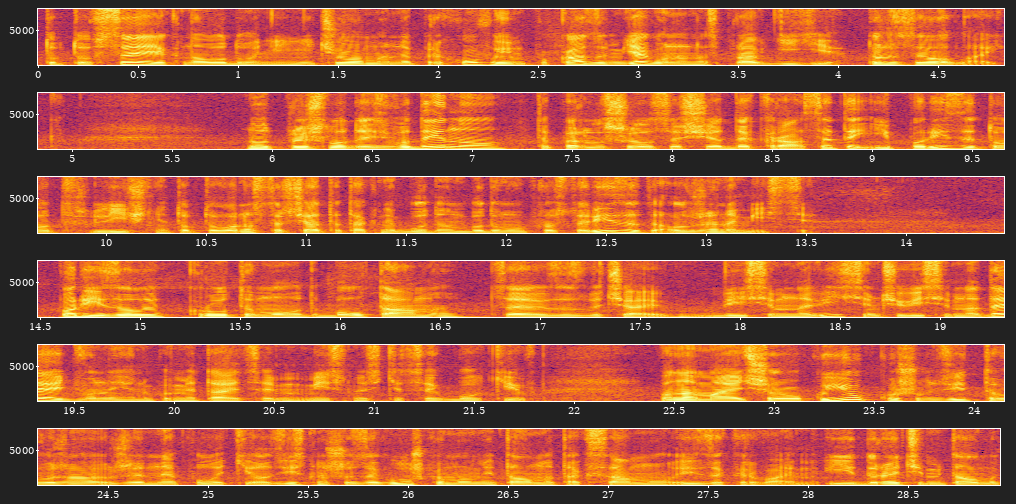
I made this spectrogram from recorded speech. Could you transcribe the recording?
Тобто все як на ладоні. Нічого ми не приховуємо, показуємо, як воно насправді є. Тож ZO лайк. Ну от пройшло десь годину, тепер лишилося ще декрасити і порізати от лішнє. Тобто воно стирчати так не буде. Ми будемо просто різати, але вже на місці. Порізали, крутимо от болтами. Це зазвичай 8 на 8 чи 8 на 9 вони, я не пам'ятаю це міцності цих болтів. Вона має широку юбку, щоб звідти вона вже не полетіла. Звісно, що заглушками метал ми так само і закриваємо. І, до речі, метал ми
